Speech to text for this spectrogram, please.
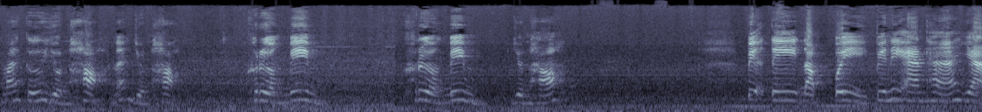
ខ្មែរគឺយន្តហោះណាយន្តហោះគ្រឿងប៊ីមគ្រឿងប៊ីមយន្តហោះពាក្យទី12ពាក្យនេះអានថាយ៉ា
